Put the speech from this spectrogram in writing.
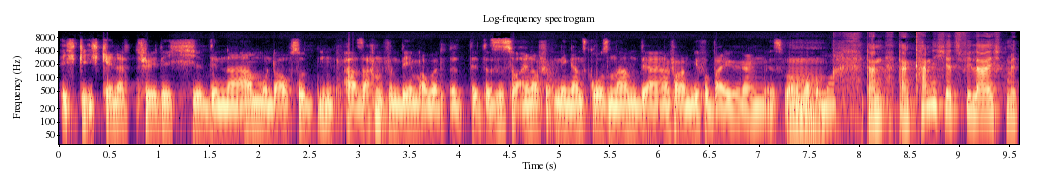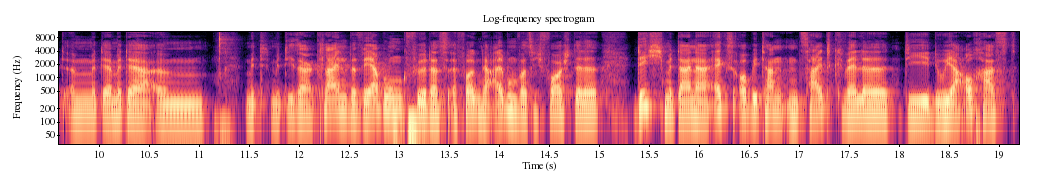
ich, ich kenne natürlich den Namen und auch so ein paar Sachen von dem, aber das ist so einer von den ganz großen Namen, der einfach an mir vorbeigegangen ist, warum auch mhm. immer. Dann, dann kann ich jetzt vielleicht mit, ähm, mit der, mit der, ähm, mit, mit dieser kleinen Bewerbung für das folgende Album, was ich vorstelle, dich mit deiner exorbitanten Zeitquelle, die du ja auch hast,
